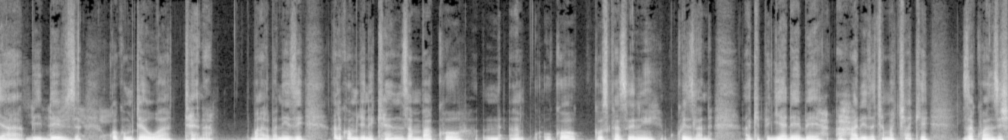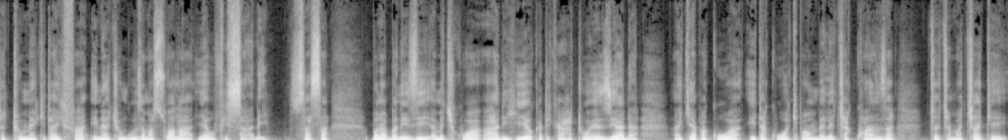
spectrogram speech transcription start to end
ya Bi Deves kwa kumteua tena. Bwana Albanizi alikuwa mjini Cairns ambako huko kaskazini Queensland akipigia debe ahadi za chama chake za kuanzisha tume ya kitaifa inayochunguza masuala ya ufisadi. Sasa Bwana Albanizi amechukua ahadi hiyo katika hatua ya ziada, akiapa kuwa itakuwa kipaumbele cha kwanza cha chama chake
